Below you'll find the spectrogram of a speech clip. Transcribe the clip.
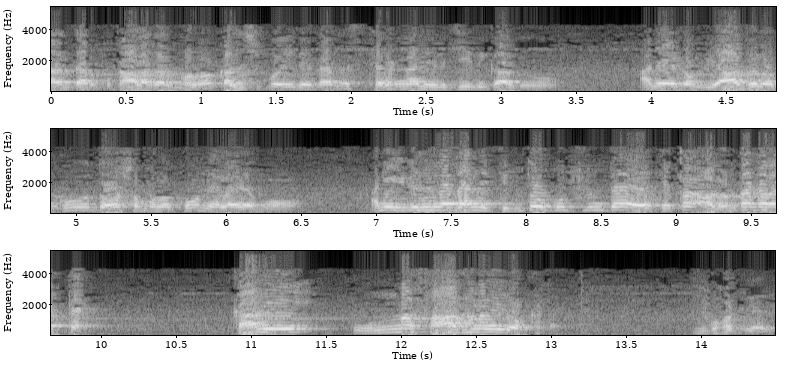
గర్భ కాలగర్భంలో కలిసిపోయేదే కానీ స్థిరంగా నిలిచేది కాదు. అనేక వ్యాధులకు దోషములకు నిలయము. అని ఈ విధంగా దాన్ని తింటూ కూర్చుంటే తిట్ట అదంతా కరెక్టే. కానీ ఉన్న సాధనం ఇది ఒక్కటే. ఇంకొకటి లేదు.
